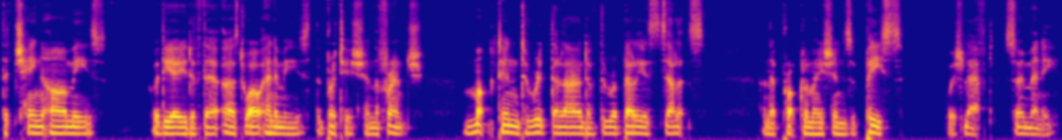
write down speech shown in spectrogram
The Qing armies, with the aid of their erstwhile enemies, the British and the French, mucked in to rid the land of the rebellious zealots and their proclamations of peace, which left so many,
